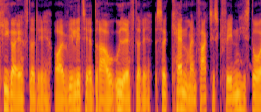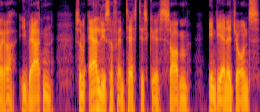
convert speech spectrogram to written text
kigger efter det og er villig til at drage ud efter det, så kan man faktisk finde historier i verden, som er lige så fantastiske som Indiana Jones.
